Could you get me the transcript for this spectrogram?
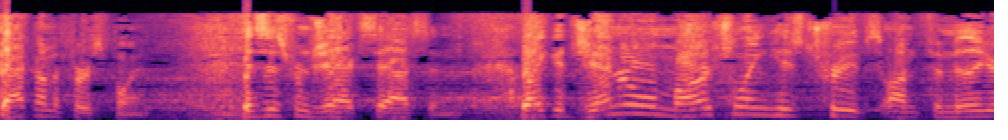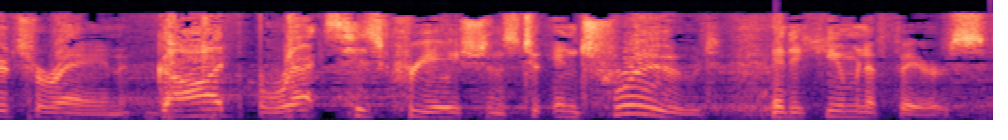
Back on the first point. This is from Jack Sasson. Like a general marshaling his troops on familiar terrain, God directs his creations to intrude into human affairs.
